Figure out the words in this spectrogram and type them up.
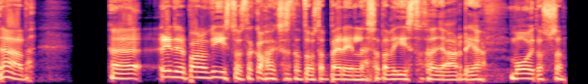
Täältä. Riddle painoi 15-18 perille, 115 jardia voitossa.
